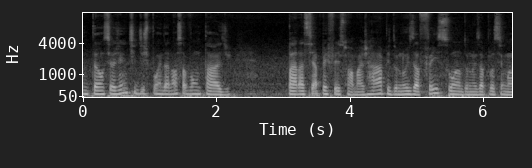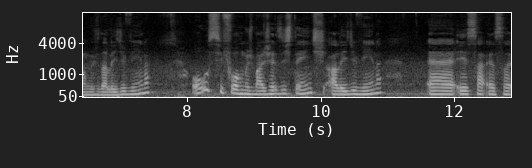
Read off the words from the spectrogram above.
Então, se a gente dispõe da nossa vontade para se aperfeiçoar mais rápido, nos afeiçoando, nos aproximamos da lei divina, ou se formos mais resistentes à lei divina, é, essa, essa,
